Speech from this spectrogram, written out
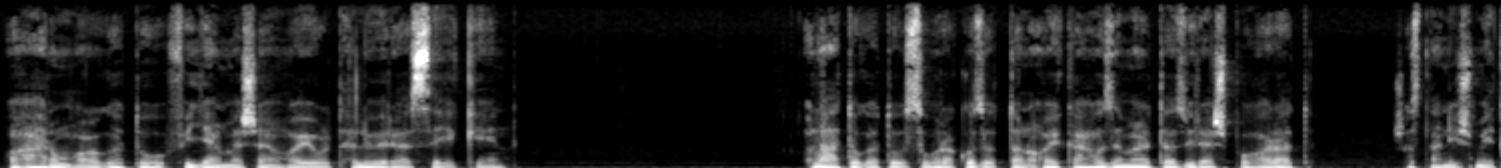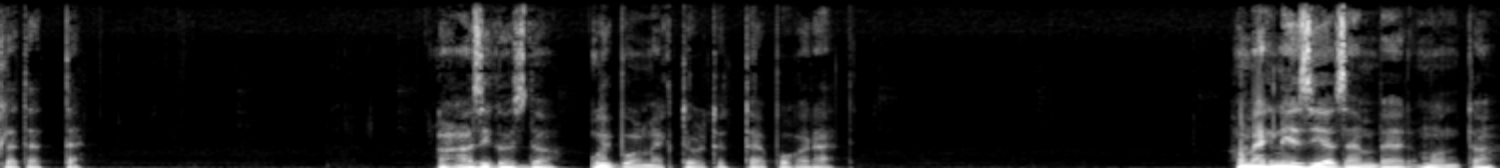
A három hallgató figyelmesen hajolt előre a székén. A látogató szórakozottan ajkához emelte az üres poharat, és aztán ismét letette. A házigazda újból megtöltötte a poharát. Ha megnézi az ember, mondta,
